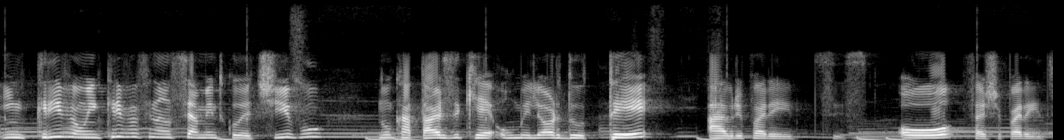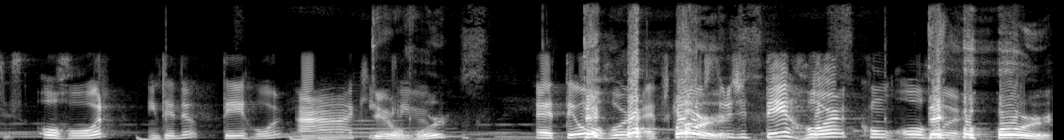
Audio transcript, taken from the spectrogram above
incrível, um incrível financiamento coletivo no Catarse, que é o melhor do T, abre parênteses, o, fecha parênteses, horror, entendeu? Terror. Ah, que Tem incrível. horror? É, terror. É porque é uma mistura de terror com horror. Terror!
